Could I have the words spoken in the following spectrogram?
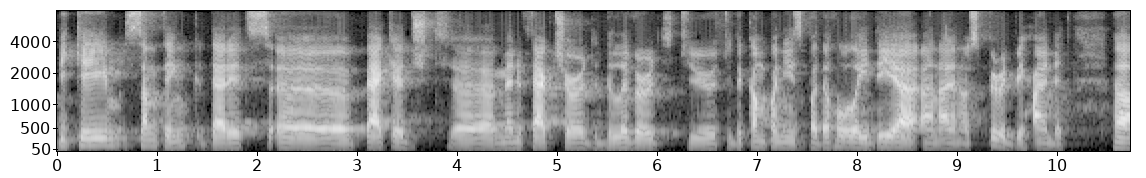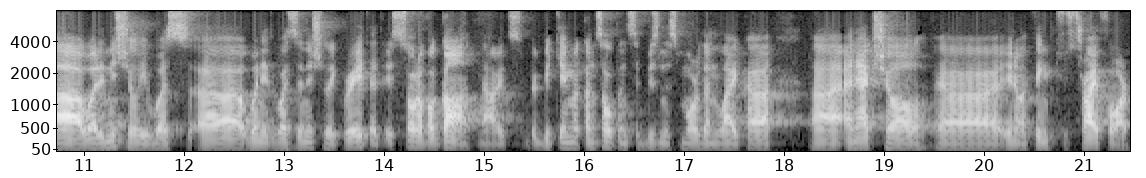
became something that it's uh, packaged, uh, manufactured, delivered to, to the companies, but the whole idea and I don't know spirit behind it, uh, what initially was uh, when it was initially created, is sort of a gone. Now it's, it became a consultancy business more than like a, uh, an actual uh, you know thing to strive for.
